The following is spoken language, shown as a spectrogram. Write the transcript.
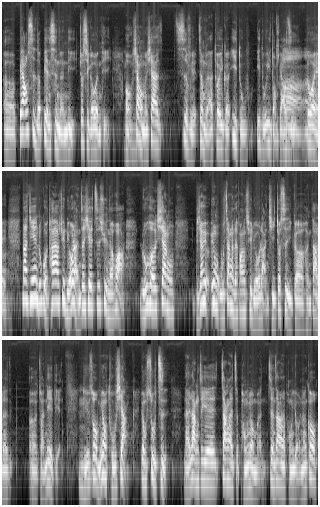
呃标示的辨识能力就是一个问题哦，像我们现在市府政府在推一个易读易读易懂标志，对，那今天如果他要去浏览这些资讯的话，如何像比较有用无障碍的方式去浏览，其实就是一个很大的呃转捩点。比如说，我们用图像、用数字来让这些障碍者朋友们、正障碍的朋友，能够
